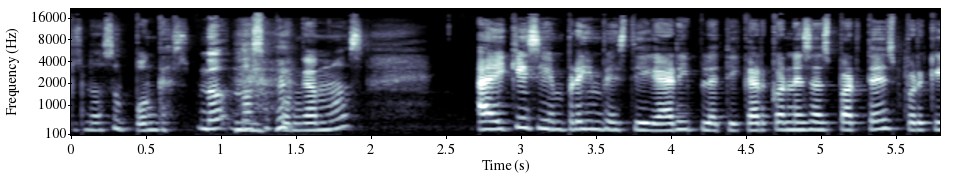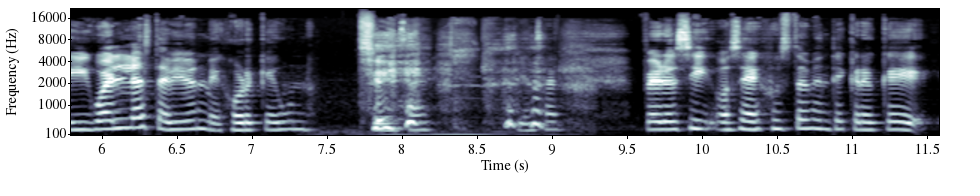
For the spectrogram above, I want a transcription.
Pues no supongas, no, no supongamos. Hay que siempre investigar y platicar con esas partes porque igual hasta viven mejor que uno. Sí. Pero sí, o sea, justamente creo que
